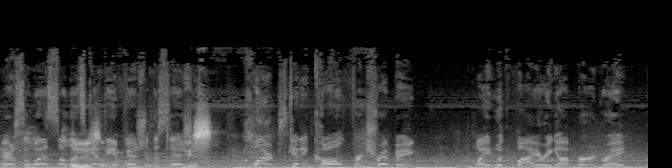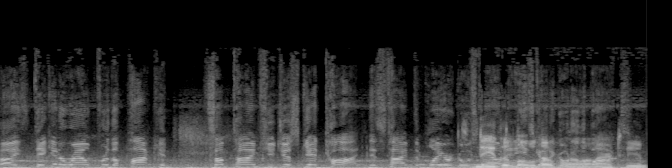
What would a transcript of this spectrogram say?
There's the whistle. Let's Lose get the official decision. Nice. Clark's getting called for tripping. Played with fire. He got burned, Ray. Uh, he's digging around for the puck, and sometimes you just get caught. This time the player goes Need down, the and low he's got to go level to the on our box. team.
